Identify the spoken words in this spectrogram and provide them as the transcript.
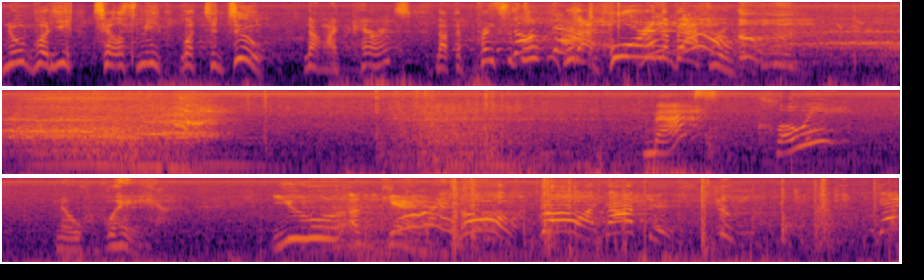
Nobody tells me what to do. Not my parents, not the principal, Stop or that! that whore in the bathroom. Max? Chloe? No way. You again. No! Go! I got this! Get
